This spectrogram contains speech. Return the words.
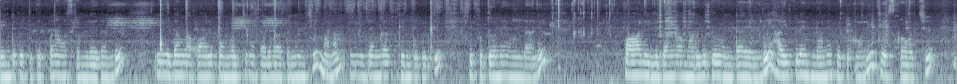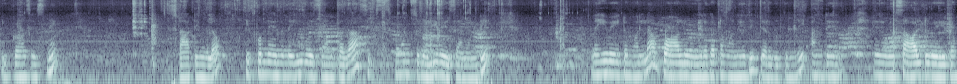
గంట పెట్టి తిప్పనవసరం లేదండి. ఈ విధంగా పాలు పొంగొచ్చిన తర్వాత నుంచి మనం ఈ విధంగా గంట పెట్టి తిప్పుతూనే ఉండాలి. పాలు ఈ విధంగా మరుగుతూ ఉంటాయండి. హై ఫ్లేమ్లోనే పెట్టుకొని చేసుకోవచ్చు ఈ ప్రాసెస్ని. స్టార్టింగ్లో ఇప్పుడు నేను నెయ్యి వేసాను కదా సిక్స్ స్పూన్స్ నెయ్యి వేసానండి నెయ్యి వేయటం వల్ల పాలు విరగటం అనేది జరుగుతుంది. అంటే సాల్ట్ వేయటం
